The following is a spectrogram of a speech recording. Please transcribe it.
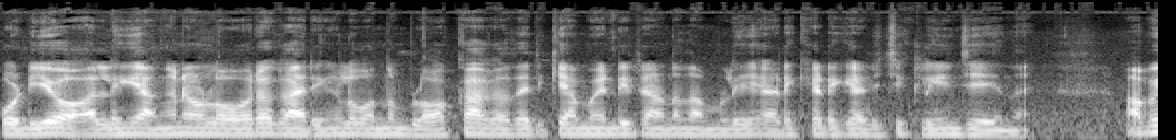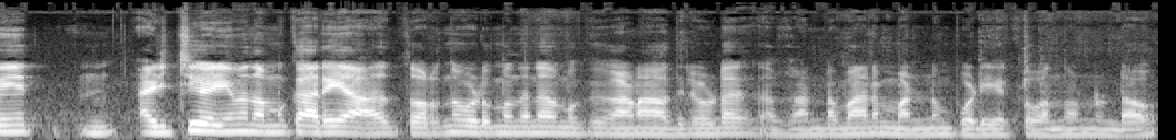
പൊടിയോ അല്ലെങ്കിൽ അങ്ങനെയുള്ള ഓരോ കാര്യങ്ങളും ഒന്നും ബ്ലോക്ക് ആകാതിരിക്കാൻ വേണ്ടിയിട്ടാണ് നമ്മൾ ഈ ഇടയ്ക്കിടയ്ക്ക് അടിച്ച് ക്ലീൻ ചെയ്യുന്നത്. അപ്പോൾ ഈ അഴിച്ചു കഴിയുമ്പോൾ നമുക്കറിയാം അത് തുറന്നു വിടുമ്പോൾ തന്നെ നമുക്ക് കാണാം അതിലൂടെ കണ്ടമാനം മണ്ണും പൊടിയൊക്കെ വന്നുകൊണ്ടുണ്ടാവും.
